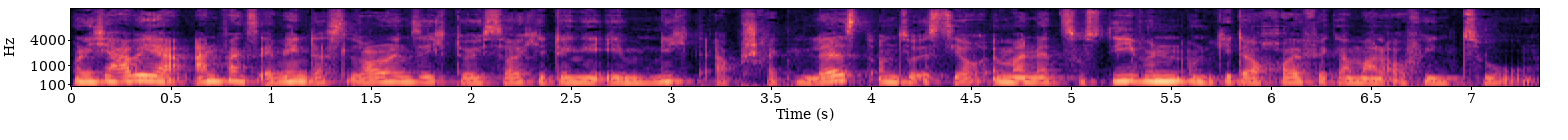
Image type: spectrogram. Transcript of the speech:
Und ich habe ja anfangs erwähnt, dass Lauren sich durch solche Dinge eben nicht abschrecken lässt und so ist sie auch immer nett zu Steven und geht auch häufiger mal auf ihn zu.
